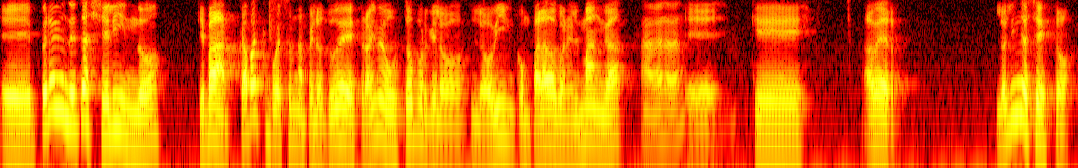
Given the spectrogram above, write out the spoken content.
Eh, pero hay un detalle lindo, que va, capaz que puede ser una pelotudez, pero a mí me gustó porque lo, vi comparado con el manga. A ver, a ver. Eh, que, a ver, lo lindo es esto,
